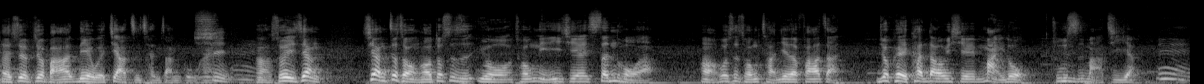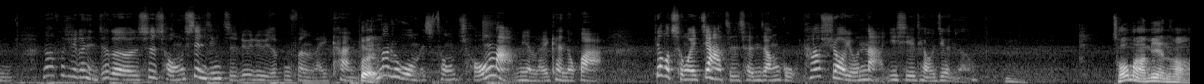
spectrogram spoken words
嗯，所以就把它列为价值成长股。是，啊，所以这样。像这种哦，都是有从你一些生活啊，哈，或是从产业的发展，你就可以看到一些脉络、蛛丝马迹呀。嗯，那富旭哥，你这个是从现金值利率的部分来看，对。那如果我们是从筹码面来看的话，要成为价值成长股，它需要有哪一些条件呢？嗯，筹码面哈，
